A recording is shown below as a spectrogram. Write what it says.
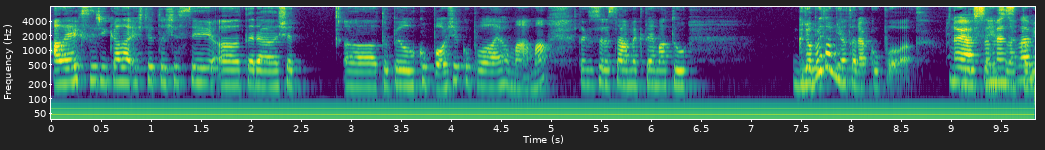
Ale jak jsi říkala ještě to, že si uh, teda, že uh, tu pilulku po, že kupovala jeho máma, tak se dostáváme k tématu, kdo by to měl teda kupovat? No já si myslím,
